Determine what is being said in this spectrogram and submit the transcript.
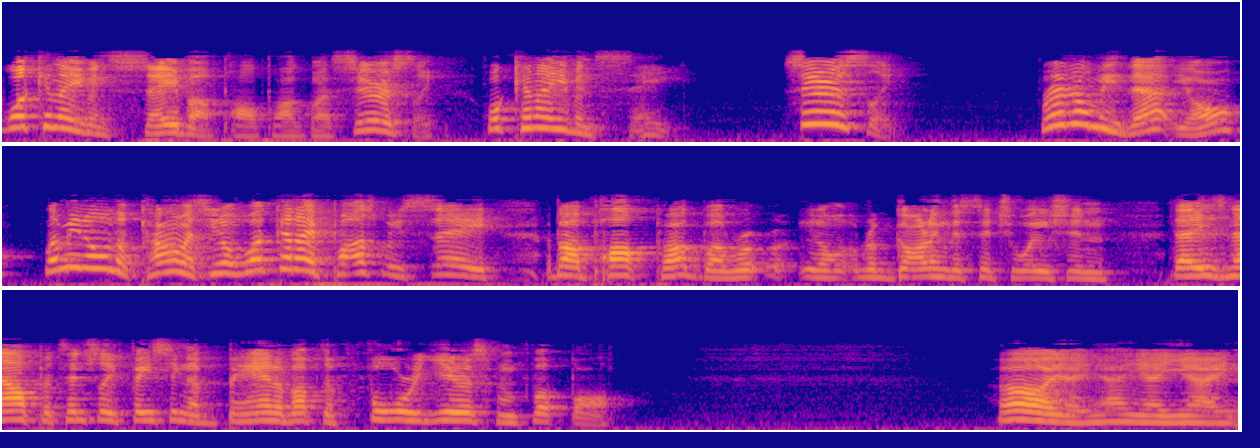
what can I even say about Paul Pogba? Seriously, what can I even say? Seriously, riddle me that, y'all. Let me know in the comments. You know, what can I possibly say about Paul Pogba? You know, regarding the situation that he's now potentially facing a ban of up to four years from football. Oh yeah, yeah, yeah, yeah.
